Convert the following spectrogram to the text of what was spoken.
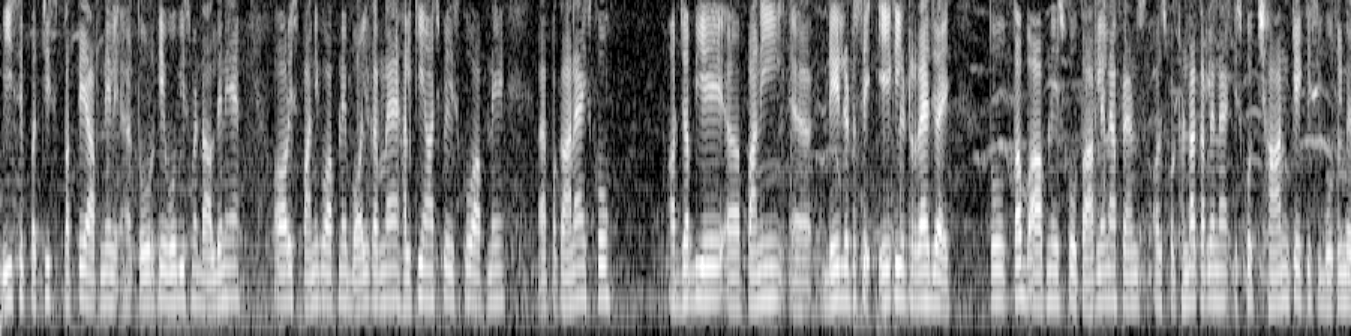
بیس سے پچیس پتے آپ نے توڑ کے وہ بھی اس میں ڈال دینے ہیں اور اس پانی کو آپ نے بوائل کرنا ہے، ہلکی آنچ پہ اس کو آپ نے پکانا ہے اس کو اور جب یہ پانی ڈیڑھ لیٹر سے ایک لیٹر رہ جائے، تو تب آپ نے اس کو اتار لینا ہے فرینڈز، اور اس کو ٹھنڈا کر لینا ہے، اس کو چھان کے کسی بوتل میں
